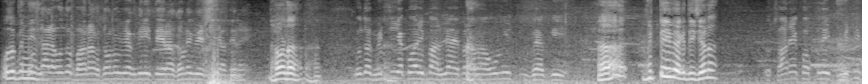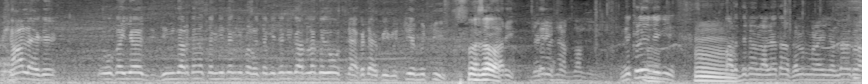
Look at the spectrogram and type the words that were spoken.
ਉਦੋਂ ਕਿੰਨੀ ਸੀ ਸਾਲ ਉਦੋਂ 1200 ਨੂੰ ਵੀ ਵਿਕਦੀ ਰਹੀ 1300 ਨੂੰ ਵੇਚ ਜਾਂਦੇ ਨੇ ਹੁਣ ਉਹਦਾ ਮਿੱਟੀ ਇੱਕ ਵਾਰੀ ਭਰ ਲਿਆ ਭਰਾਵਾ ਉਹ ਵੀ ਗਈ ਹਾਂ ਮਿੱਟੀ ਵਿਕਦੀ ਸੀ ਨਾ ਉਹ ਸਾਰੇ ਕੁੱਪ ਦੀ ਮਿੱਟੀ ਪਛਾਣ ਲੈ ਗਏ ਉਹ ਕਈ ਜ਼ਿਮੀਦਾਰ ਕਹਿੰਦਾ ਚੰਗੀ ਚੰਗੀ ਭਰੋ ਚੰਗੀ ਚੰਗੀ ਕਰ ਲੱਗੇ ਉਹ ਟੈਕ ਡੈਕ ਵੀ ਵਿੱਚ ਹੀ ਮਿੱਟੀ ਅੱਛਾ ਸਾਰੀ ਨਿਕਲੀ ਨਹੀਂ ਗਈ ਹੂੰ ਪਰਦੇ ਨਾਲ ਲਾ ਲਿਆ ਤਾਂ ਫਿਲਮ ਬਣਾਈ ਜਾਂਦਾ ਅਗਲਾ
